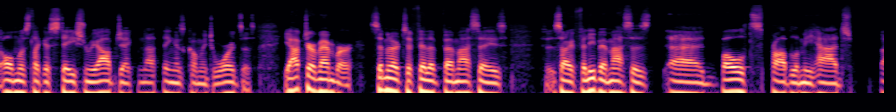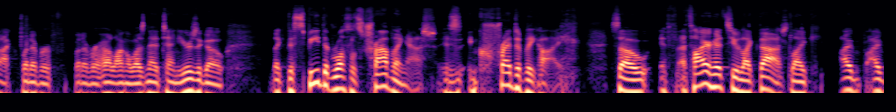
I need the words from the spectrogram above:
almost like a stationary object, and that thing is coming towards us. You have to remember, similar to Philip Massa's, sorry, Felipe Massa's uh, bolts problem he had back whatever whatever how long it was now ten years ago like the speed that Russell's traveling at is incredibly high. So if a tire hits you like that, like I, I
